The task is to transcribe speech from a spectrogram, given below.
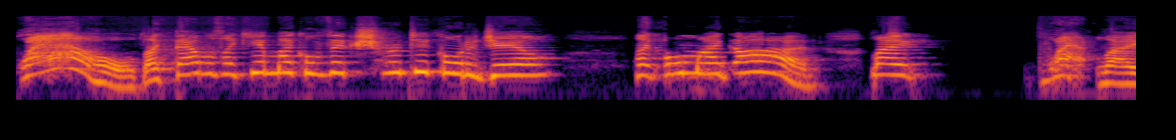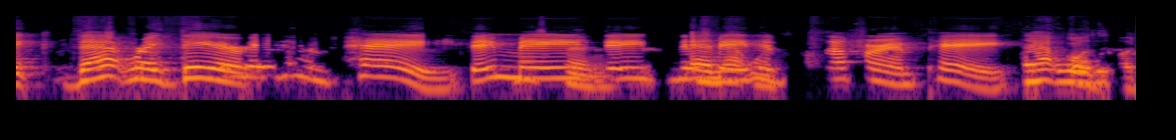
wow, like that was like, yeah, Michael Vick sure did go to jail. Like, oh my god, like what, like that right there. They made him pay. They made they they made him was- suffer and pay. That was a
